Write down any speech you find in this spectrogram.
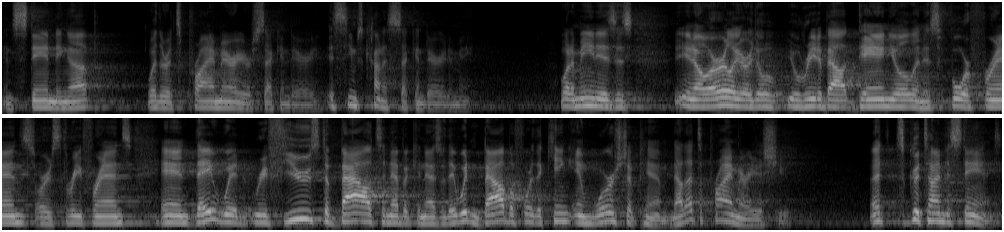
in standing up, whether it's primary or secondary. It seems kind of secondary to me. What I mean is, is you know, earlier you'll, you'll read about Daniel and his four friends or his three friends, and they would refuse to bow to Nebuchadnezzar. They wouldn't bow before the king and worship him. Now, that's a primary issue. That's a good time to stand.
